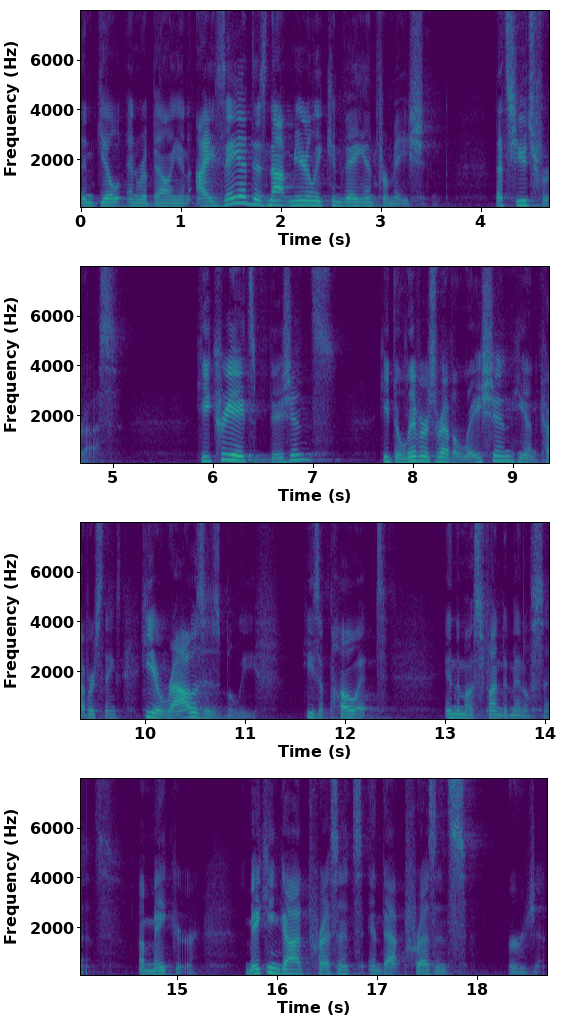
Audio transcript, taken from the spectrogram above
and guilt and rebellion. Isaiah does not merely convey information. That's huge for us. He creates visions, he delivers revelation, he uncovers things, he arouses belief. He's a poet in the most fundamental sense, a maker making God present and that presence urgent.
